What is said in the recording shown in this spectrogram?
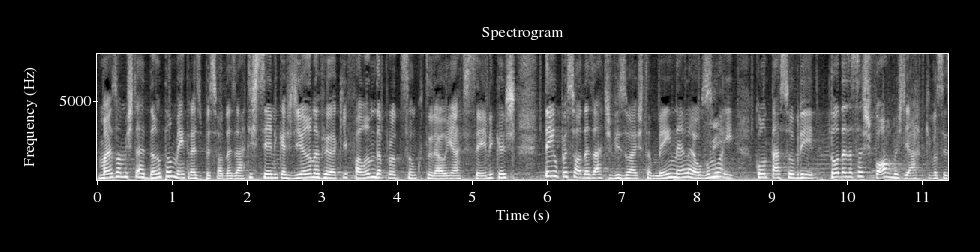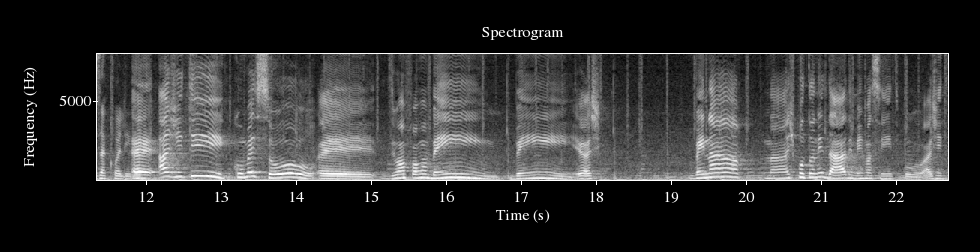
mas o Amsterdã também traz o pessoal das artes cênicas. Diana veio aqui falando da produção cultural em artes cênicas. Tem o pessoal das artes visuais também, né, Léo? Vamos Sim. aí contar sobre todas essas formas de arte que vocês acolhem. Né? É, a gente começou é, de uma forma bem, bem, eu acho, bem na, na espontaneidade mesmo assim, tipo, a gente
